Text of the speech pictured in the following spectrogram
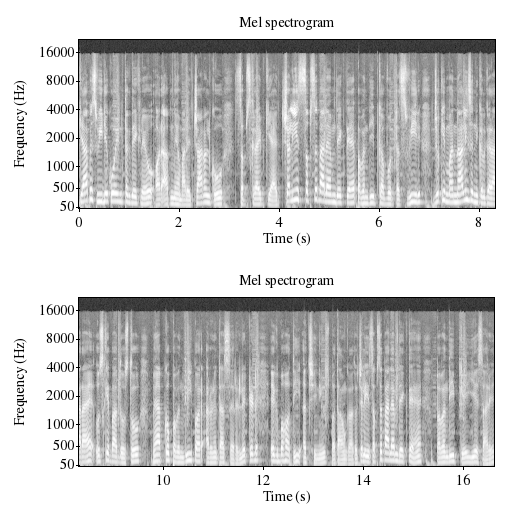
कि आप इस वीडियो को इन तक देख रहे हो और आपने हमारे चैनल को सब्सक्राइब किया है। चलिए, सबसे पहले हम देखते हैं पवनदीप का वो तस्वीर जो कि मनाली से निकल कर आ रहा है। उसके बाद, दोस्तों, मैं आपको पवनदीप और अरुणिता से रिलेटेड एक बहुत ही अच्छी न्यूज़ बताऊँगा। तो चलिए, सबसे पहले हम देखते हैं पवनदीप के ये सारे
